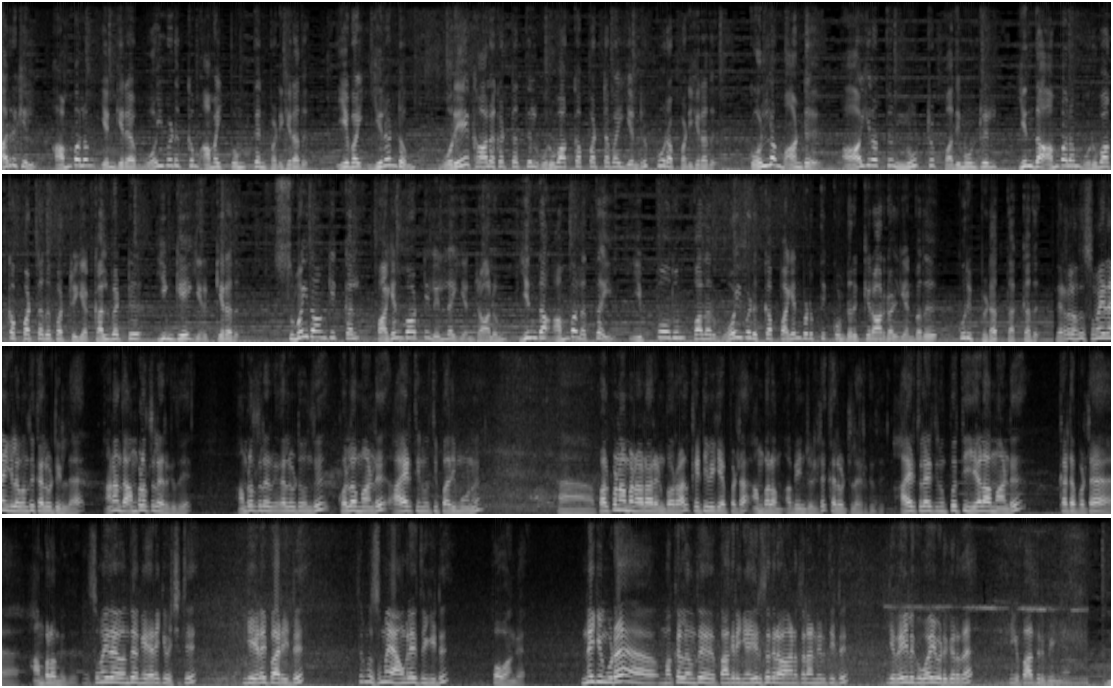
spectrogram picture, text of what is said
அருகில் அம்பலம் என்கிற ஓய்வெடுக்கும் அமைப்பும் தென்படுகிறது. இவை இரண்டும் ஒரே காலகட்டத்தில் உருவாக்கப்பட்டவை என்று கூறப்படுகிறது. கொல்லம் ஆண்டு ஆயிரத்து நூற்று பதிமூன்றில் இந்த அம்பலம் உருவாக்கப்பட்டது பற்றிய கல்வெட்டு இங்கே இருக்கிறது. சுமைதாங்கிக் கல் பயன்பாட்டில் இல்லை என்றாலும் இந்த அம்பலத்தை இப்போதும் பலர் ஓய்வெடுக்க பயன்படுத்திக் கொண்டிருக்கிறார்கள் என்பது குறிப்பிடத்தக்கது. இந்த இடத்துல வந்து சுமைதாங்கியில் வந்து கல்வெட்டு இல்லை. ஆனால் அந்த அம்பலத்தில் இருக்குது. அம்பலத்தில் இருக்க கல்வெட்டு வந்து கொல்லம் ஆண்டு ஆயிரத்தி நூற்றி பதிமூணு பல்பநாம நாடார் என்பவரால் கட்டி வைக்கப்பட்ட அம்பலம் அப்படின்னு சொல்லிட்டு கல்வெட்டில் இருக்குது. ஆயிரத்தி தொள்ளாயிரத்தி முப்பத்தி ஏழாம் ஆண்டு கட்டப்பட்ட அம்பலம் இது. சுமைதை வந்து அங்கே இறக்கி வச்சுட்டு இங்கே இலைப்பாரிட்டு திரும்ப சுமையை அவங்களே தூக்கிட்டு போவாங்க. இன்றைக்கும் கூட மக்கள் வந்து பார்க்குறீங்க இருசக்கர வாகனத்தெல்லாம் நிறுத்திட்டு இங்கே வெயிலுக்கு ஓய்வு எடுக்கிறத நீங்கள் பார்த்துருப்பீங்க.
